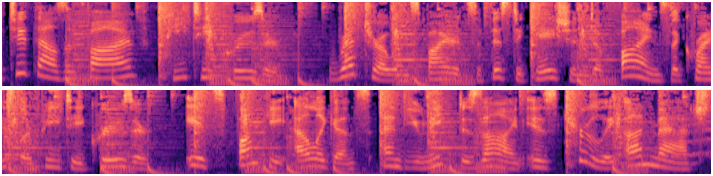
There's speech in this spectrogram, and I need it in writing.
The 2005 PT Cruiser. Retro-inspired sophistication defines the Chrysler PT Cruiser. Its funky elegance and unique design is truly unmatched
